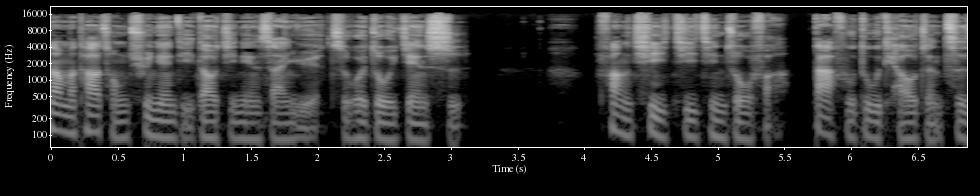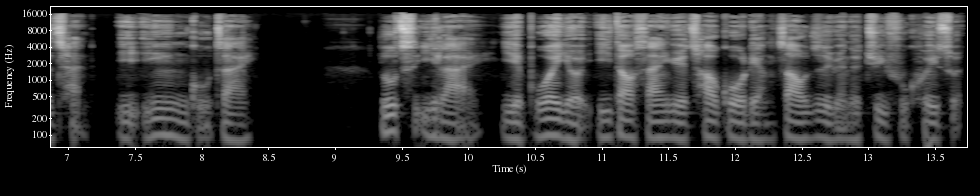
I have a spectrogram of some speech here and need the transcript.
那么他从去年底到今年三月只会做一件事：放弃激进做法，大幅度调整资产，以应应股灾。如此一来，也不会有一到三月超过两兆日元的巨幅亏损，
